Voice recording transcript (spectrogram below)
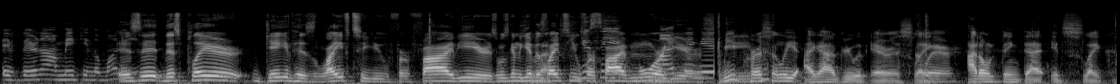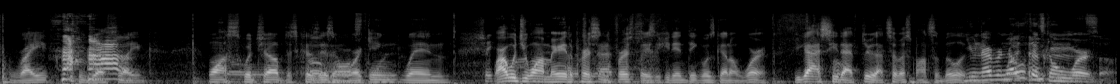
If they're not making the money. Is it? This player gave his life to you for five years. Was going to give so his life to you, you for see, five more years. Me personally, I gotta agree with Eris. Like, Claire. I don't think that it's like right to just like want to so, switch up just because it isn't working when why would you want to marry the person in the first place if you didn't think it was going to work? You got to see that through that's a responsibility. You never know well, if it's going to work. so.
